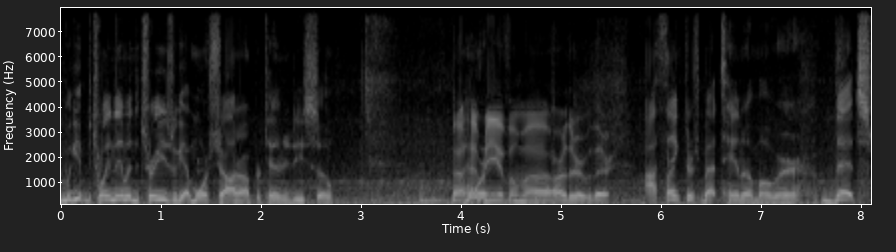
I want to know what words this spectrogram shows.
we get between them and the trees, we got more shot opportunities. So about how many of them uh, are there over there? I think there's about 10 of them over there. That's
